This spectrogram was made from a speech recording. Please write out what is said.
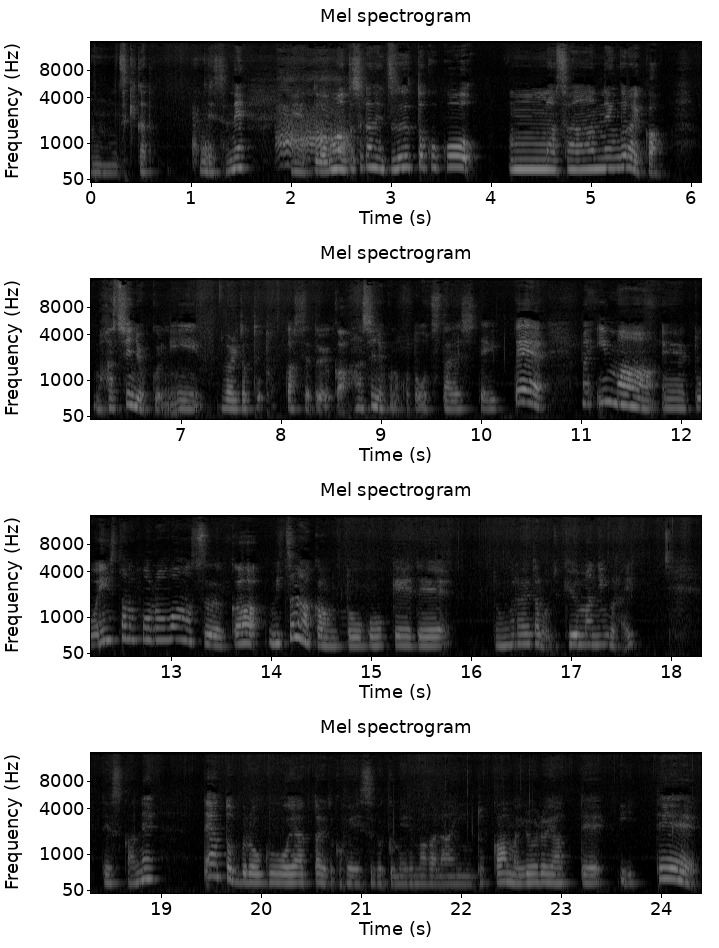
うんつき方ですね。えっ、ともう私がねずっとここうんまあ3年ぐらいか発信力に割と特化してというか発信力のことをお伝えしていて、まあ、今、えーと、インスタのフォロワー数が3つのアカウント合計でどんぐらいだろう？9万人ぐらいですかね。であとブログをやったりとか Facebook メルマガ LINE とかいろいろやっていて、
